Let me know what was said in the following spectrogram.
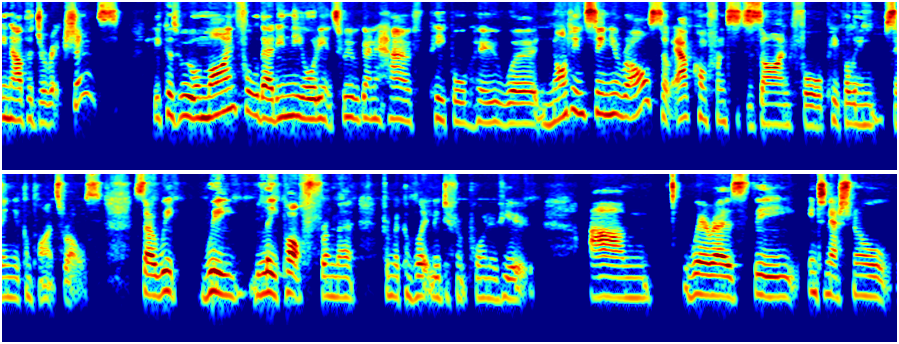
in other directions because we were mindful that in the audience we were going to have people who were not in senior roles. So our conference is designed for people in senior compliance roles. So we we leap off from a from a completely different point of view. Um, whereas the International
